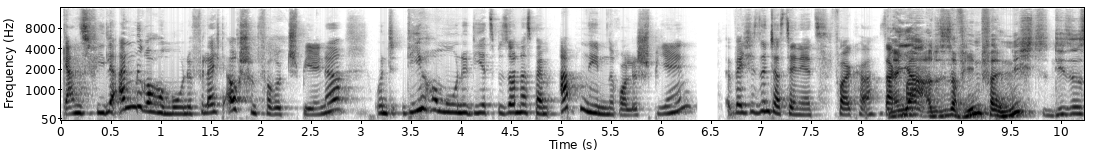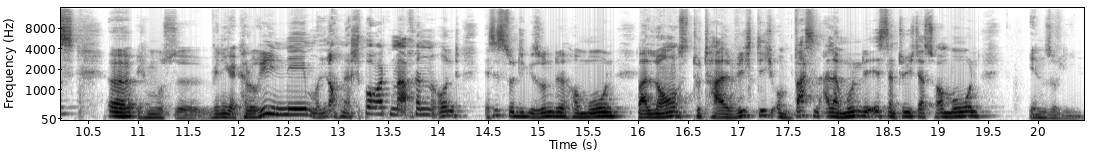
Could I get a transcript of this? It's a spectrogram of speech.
ganz viele andere Hormone vielleicht auch schon verrückt spielen. Ne? Und die Hormone, die jetzt besonders beim Abnehmen eine Rolle spielen, welche sind das denn jetzt, Volker? Sag naja, mal. also es ist auf jeden Fall nicht dieses, äh, ich muss äh, weniger Kalorien nehmen und noch mehr Sport machen und es ist so die gesunde Hormonbalance total wichtig. Und was in aller Munde ist natürlich das Hormon Insulin.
